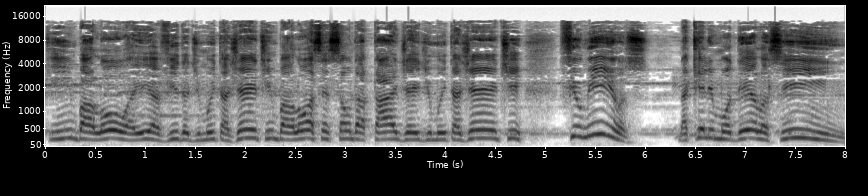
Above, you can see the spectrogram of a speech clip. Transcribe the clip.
que embalou aí a vida de muita gente, embalou a sessão da tarde aí de muita gente, filminhos naquele modelo assim,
